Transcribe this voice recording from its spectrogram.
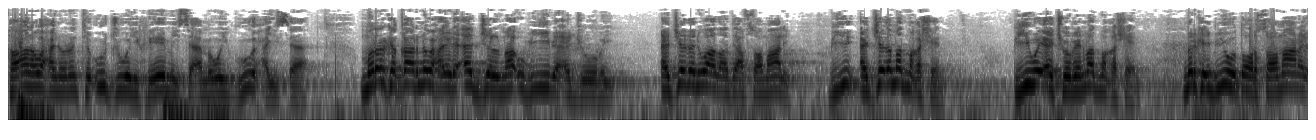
taana waxaynu odhan tauju way reemaysaa ama way guuxaysaa. Mararka qaarna waxaa la yidhaha ajal maau biyihii baa ajoobay. Ajadani waad ade af soomaali. Biyi ajada maad maqasheen. Biyi way ajoobeen maad maqasheen. Markay biyuhu doorsoomaan ay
